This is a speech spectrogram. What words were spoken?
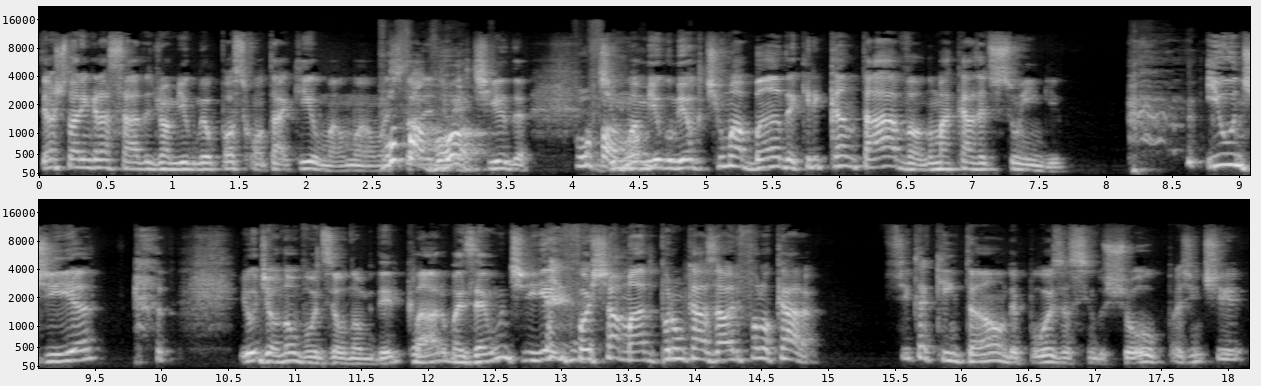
Tem uma história engraçada de um amigo meu, posso contar aqui? Uma, uma, uma história favor. divertida. Por favor. um amigo meu que tinha uma banda que ele cantava numa casa de swing. E um dia e um dia eu não vou dizer o nome dele, claro, mas é um dia ele foi chamado por um casal, ele falou, cara, fica aqui então, depois assim do show, pra gente,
